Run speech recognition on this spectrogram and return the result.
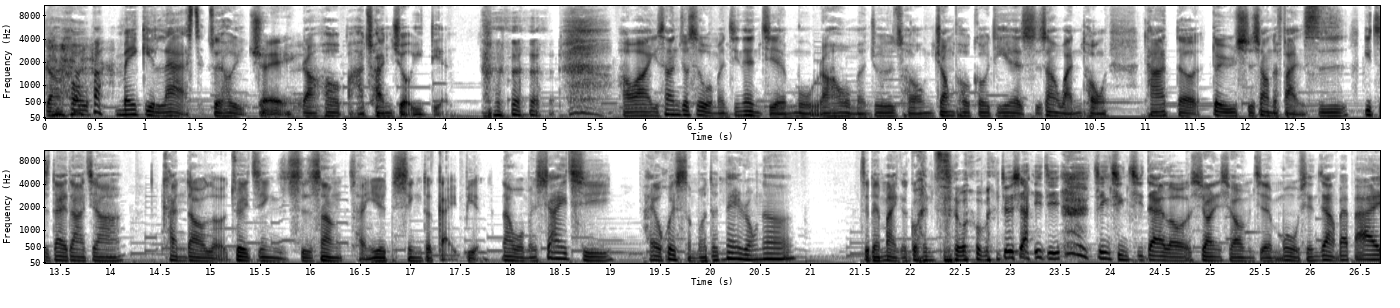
然后 make it last 最后一句，然后把它穿久一点。好啊，以上就是我们今天的节目。然后我们就是从 Jean Paul Gaultier 时尚顽童他的对于时尚的反思，一直带大家看到了最近时尚产业新的改变。那我们下一期还有会什么的内容呢？这边卖个关子，我们就下一集敬请期待喽。希望你喜欢我们节目，先这样，拜拜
